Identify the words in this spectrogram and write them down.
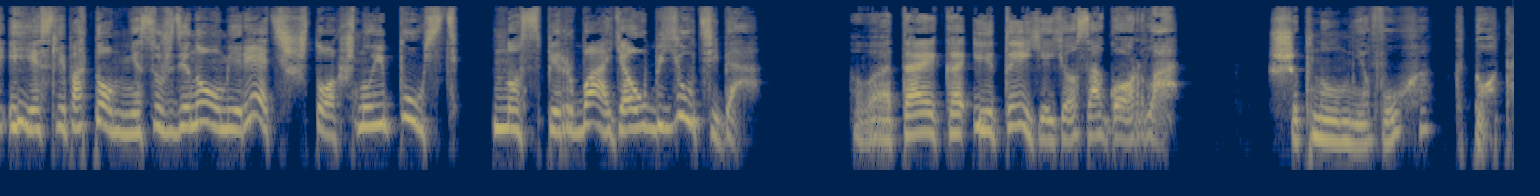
И если потом мне суждено умереть, что ж, ну и пусть! Но сперва я убью тебя!» «Хватай-ка и ты ее за горло!» — шепнул мне в ухо кто-то.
